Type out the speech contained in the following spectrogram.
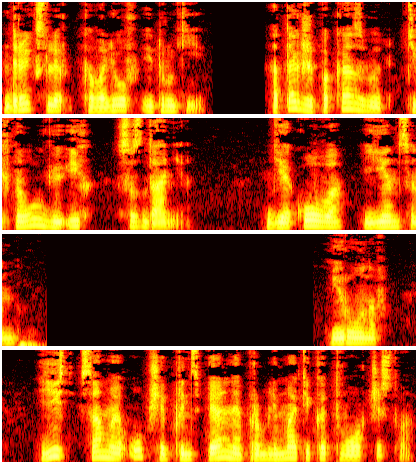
Дрекслер, Ковалев и другие, а также показывают технологию их создания. Дьякова, Йенсен, Миронов. Есть самая общая принципиальная проблематика творчества.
